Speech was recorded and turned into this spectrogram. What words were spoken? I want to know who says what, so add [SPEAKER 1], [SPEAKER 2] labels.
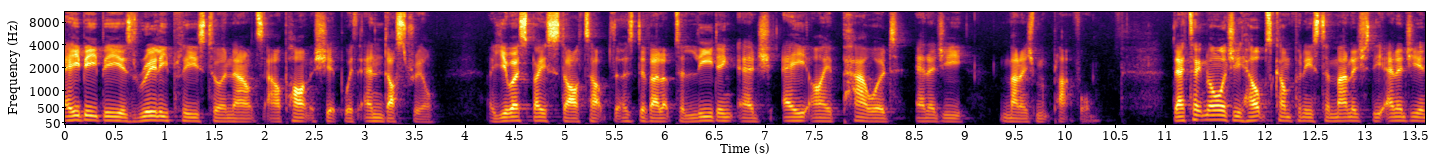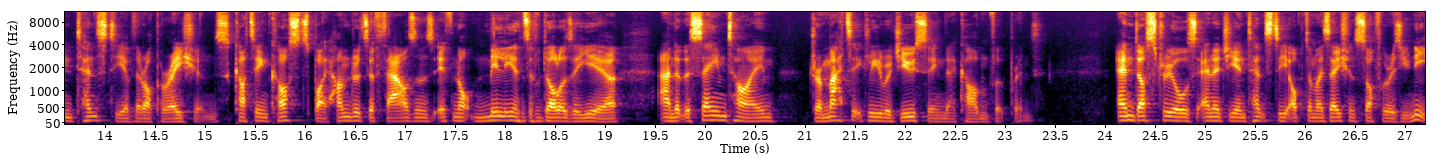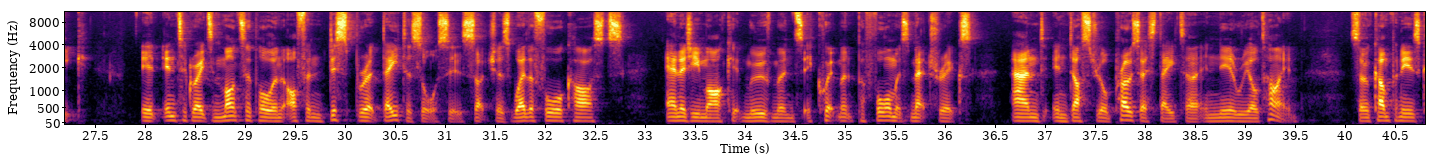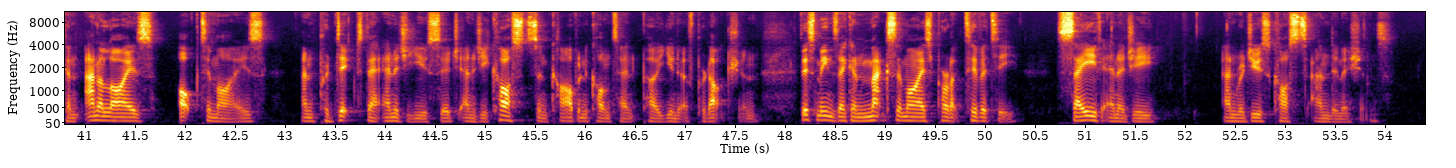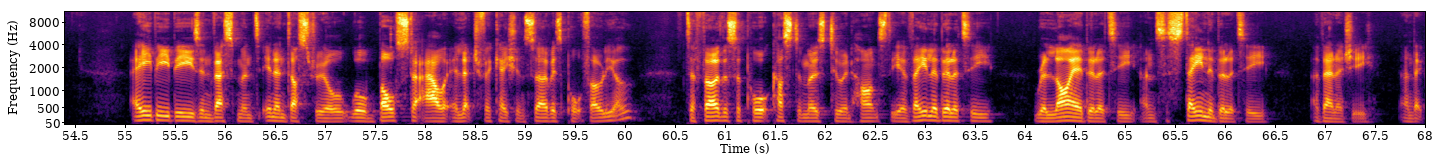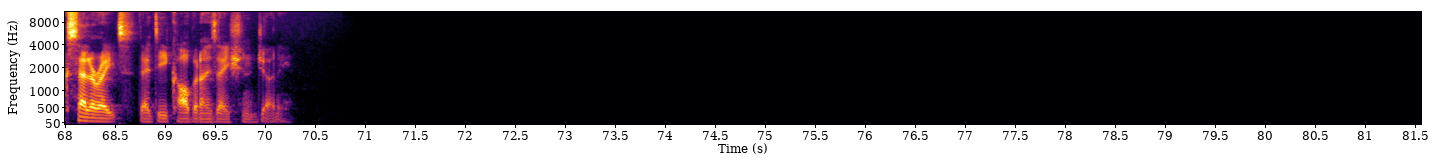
[SPEAKER 1] ABB is really pleased to announce our partnership with Ndustrial, a US-based startup that has developed a leading-edge AI-powered energy management platform. Their technology helps companies to manage the energy intensity of their operations, cutting costs by hundreds of thousands, if not millions of dollars a year, and at the same time, dramatically reducing their carbon footprint. Ndustrial's energy intensity optimization software is unique. It integrates multiple and often disparate data sources such as weather forecasts, energy market movements, equipment performance metrics, and industrial process data in near real time. So companies can analyze, optimize, and predict their energy usage, energy costs, and carbon content per unit of production. This means they can maximize productivity, save energy, and reduce costs and emissions. ABB's investment in Ndustrial will bolster our electrification service portfolio to further support customers to enhance the availability, reliability, and sustainability of energy and accelerate their decarbonization journey.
